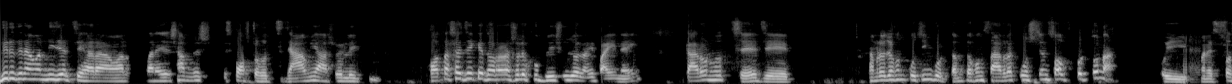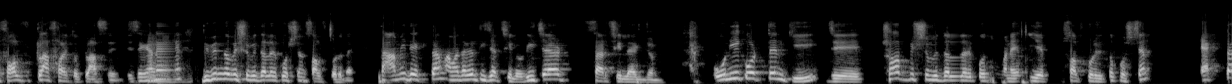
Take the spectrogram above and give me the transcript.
ধীরে ধীরে আমার নিজের চেহারা আমার মানে সামনে স্পষ্ট হচ্ছে যে আমি আসলে কি? হতাশা জেকে ধরার আসলে খুব বেশি সুযোগ আমি পাই নাই। কারণ হচ্ছে যে আমরা যখন কোচিং করতাম তখন স্যাররা কোশ্চেন সলভ করতো না। ওই মানে সলভ ক্লাস হয়তো ক্লাসে সেখানে হ্যাঁ, হ্যাঁ, হ্যাঁ। বিভিন্ন বিশ্ববিদ্যালয়ের কোশ্চেন সলভ করে দেয়। তা আমি দেখতাম আমাদের একটা টিচার ছিল রিচার্ড স্যার ছিল একজন। উনি করতেন কি যে সব বিশ্ববিদ্যালয়ের মানে ইয়ে সলভ করে দিত কোশ্চেন একটা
